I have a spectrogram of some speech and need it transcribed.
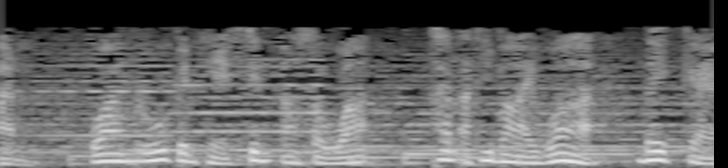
านความรู้เป็นเหตุสิ้นอาสวะ ท่านอธิบายว่าได้แก่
